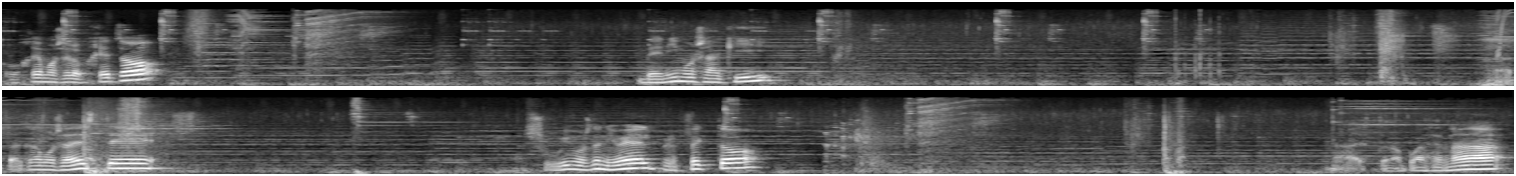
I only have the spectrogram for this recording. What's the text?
Cogemos el objeto. Venimos aquí. Atacamos a este. Subimos de nivel, perfecto. no puede hacer nada.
